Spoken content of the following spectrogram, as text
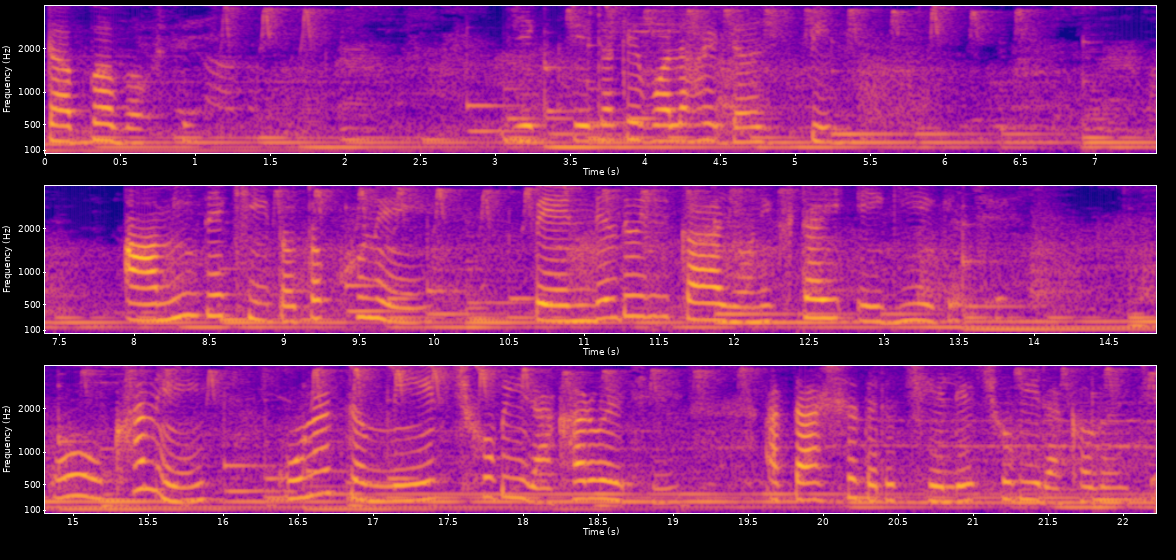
ডাব্বা বক্সে, যে যেটাকে বলা হয় ডাস্টবিন। আমি দেখি ততক্ষণে প্যান্ডেল তৈরির কাজ অনেকটাই এগিয়ে গেছে। ও, ওখানে কোনো একটা মেয়ের ছবি রাখা রয়েছে আর তার সাথে একটা ছেলের ছবি রাখা রয়েছে।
